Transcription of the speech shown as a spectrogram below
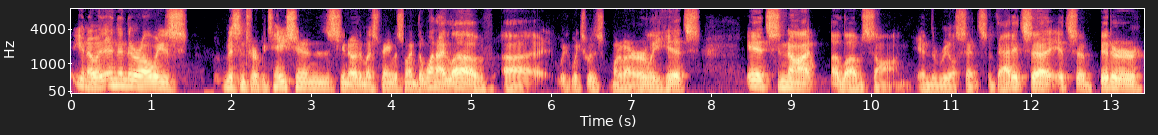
you know, and then there are always misinterpretations. You know, the most famous one, the one I love, uh, which was one of our early hits. It's not a love song in the real sense of that. It's a it's a bitter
